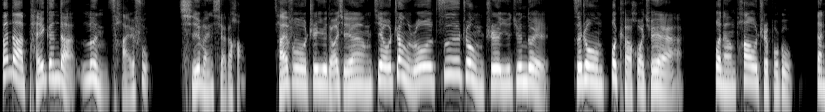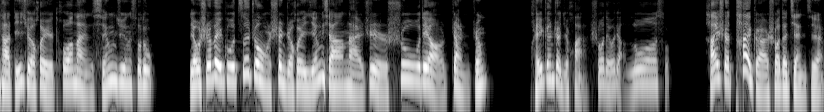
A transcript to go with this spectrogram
翻到培根的《论财富》，其文写得好：“财富之于德行，就正如辎重之于军队。辎重不可或缺，不能抛之不顾，但它的确会拖慢行军速度。有时未顾辎重，甚至会影响乃至输掉战争。”培根这句话说的有点啰嗦，还是泰戈尔说的简洁。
